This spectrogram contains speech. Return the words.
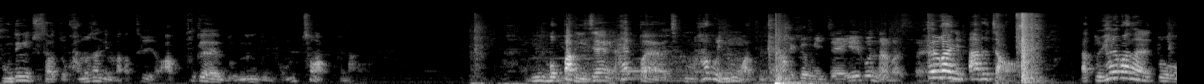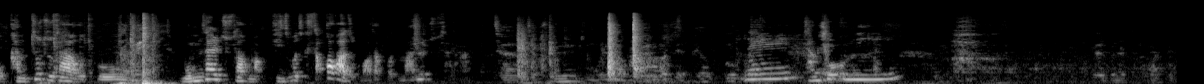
궁뎅이 주사도 간호사님마다 틀려. 아프게 놓는 분이 엄청 아프게 나요. 음, 먹방 이제 할 거예요. 지금 하고 있는 것 같은데요? 지금 이제 1분 남았어요. 혈관이 빠르죠. 나 또 혈관 안에 또 감초 주사하고 또 몸살 주사하고 막 뒤집어지게 섞어가지고 맞았거든 마늘 주사랑. 자, 제품 좀 올려놓고 이런 것들 태우고 네, 장식구님. 열분을 들어갔더니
